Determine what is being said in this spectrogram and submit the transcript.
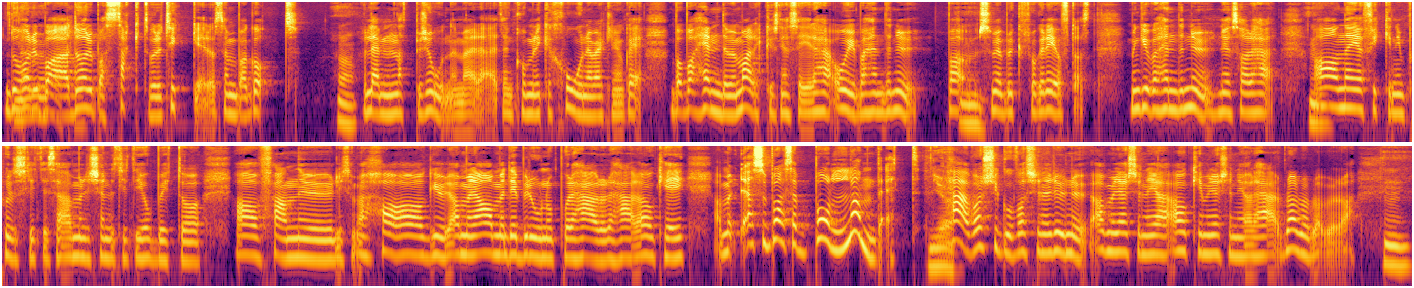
Då, Nej, har du bara, då har du bara sagt vad du tycker och sen bara gått. Ja. Och lämnat personen med det där. Den kommunikation är verkligen okej. Vad, vad händer med Markus när jag säger det här? Oj, vad händer nu? Vad, Mm. Som jag brukar fråga dig oftast. Men gud, vad hände nu när jag sa det här? Ja, Mm. ah, nej, jag fick en impuls lite så här, men det kändes lite jobbigt. Och ja, ah, fan nu, liksom, jaha, gud, ja men, ja men det beror nog på det här och det här, ah, okej. Ja, men alltså bara så här bollandet. Ja. Här, varsågod, vad känner du nu? Ja, men jag känner jag, ah, okej, men jag känner jag det här, bla bla bla bla. bla. Mm.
